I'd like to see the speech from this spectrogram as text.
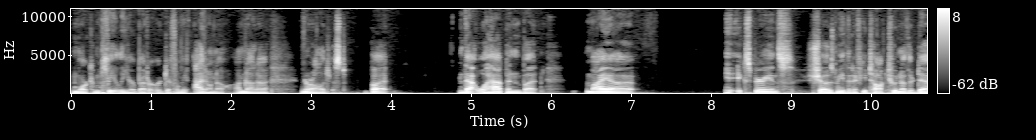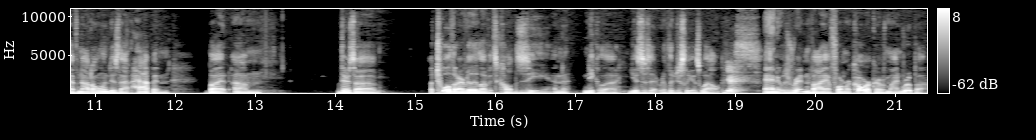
more completely or better or differently. I don't know. I'm not a neurologist, but that will happen. But my uh, experience shows me that if you talk to another dev, not only does that happen, but um, there's a a tool that I really love. It's called Z, and Nicola uses it religiously as well. Yes. And it was written by a former coworker of mine, Rupa,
